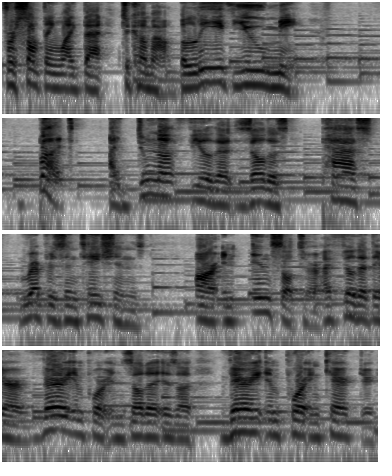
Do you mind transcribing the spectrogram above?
for something like that to come out. Believe you me. But I do not feel that Zelda's past representations are an insult to her. I feel that they are very important. Zelda is a very important character.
